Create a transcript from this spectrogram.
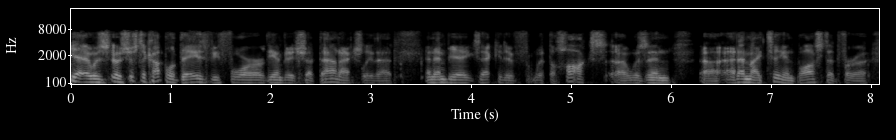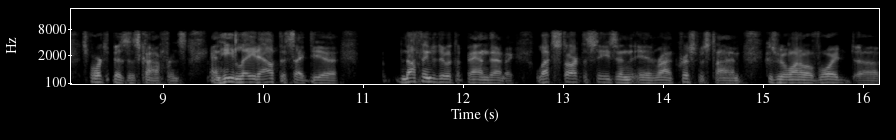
Yeah, it was it was just a couple of days before the NBA shut down. Actually, that an NBA executive with the Hawks uh, was in uh, at MIT in Boston for a sports business conference, and he laid out this idea nothing to do with the pandemic. Let's start the season in around Christmas time because we want to avoid uh,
